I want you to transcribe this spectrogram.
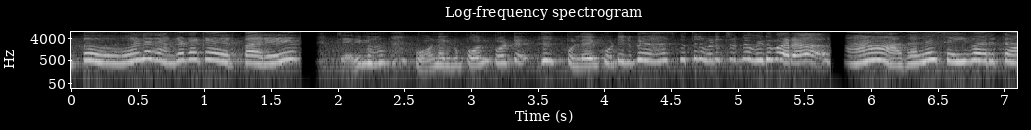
இப்போ ஓனர் அங்கதாக்கா இருப்பாரு. சரிம்மா ஓனருக்கு போன் போட்டு பிள்ளைய கூட்டிட்டு போய் ஆஸ்பத்திரி விட சொன்னா விடுவாரா? ஆ அதெல்லாம் செய்வாருக்கா.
